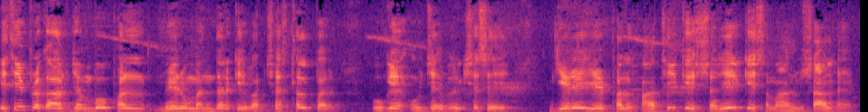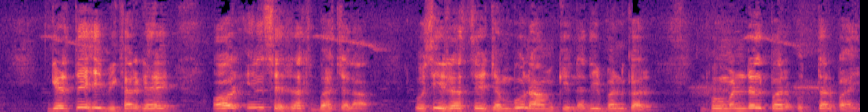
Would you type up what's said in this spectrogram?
इसी प्रकार जम्बू फल मेरु मंदिर के वक्षस्थल पर उगे ऊँचे वृक्ष से गिरे ये फल हाथी के शरीर के समान विशाल हैं। गिरते ही बिखर गए और इनसे रस बह चला। उसी रस से जम्बू नाम की नदी बनकर भूमंडल पर उत्तर पाई,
